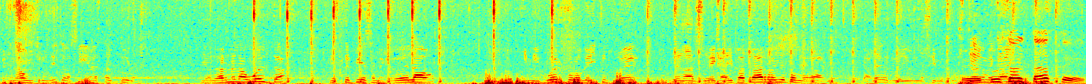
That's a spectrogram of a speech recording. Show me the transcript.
pero nada, un trocito así, a esta altura. Y al darme la vuelta, este pie se me quedó de lado y mi cuerpo lo que hizo fue pegarse, me caí para atrás rollo tobogán, ¿vale? Rollo, no sé, me hostia, Pero me tú caigo. saltaste,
